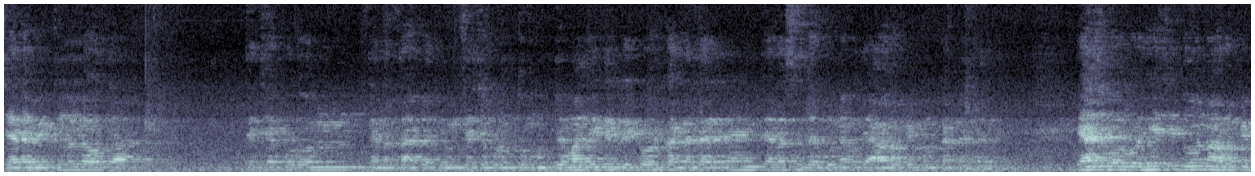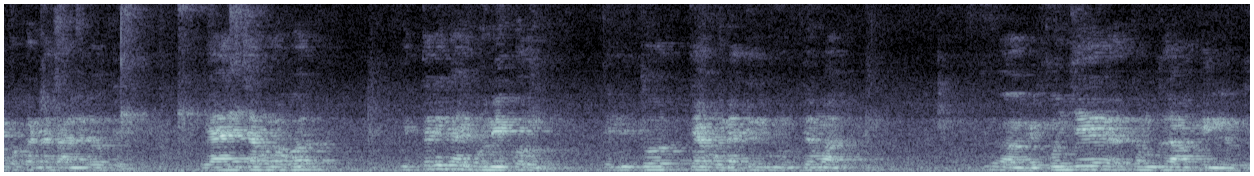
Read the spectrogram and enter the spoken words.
ज्याला विकलेला होता त्याच्याकडून त्याला ताब्यात घेऊन त्याच्याकडून तो मुद्देमाल देखील रिकवर करण्यात आलेला आहे आणि त्याला सदर गुन्ह्यामध्ये आरोपी पण करण्यात आले. याचबरोबर हे जे दोन आरोपी पकडण्यात आलेले होते यांच्याबरोबर इतरही काही गुन्हे करून त्यांनी तो त्या गुन्ह्यातील मुद्देमाल विकून जे रक्कम जमा केली होती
